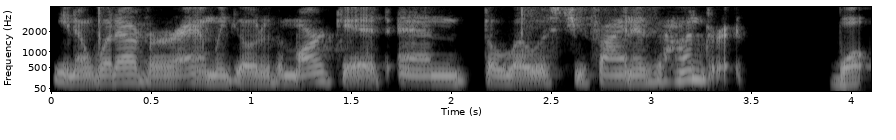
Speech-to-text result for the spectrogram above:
you know, whatever, and we go to the market and the lowest you find is 100. What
